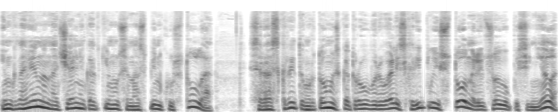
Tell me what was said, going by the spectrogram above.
и мгновенно начальник откинулся на спинку стула с раскрытым ртом, из которого вырывались хриплые стоны, лицо его посинело,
